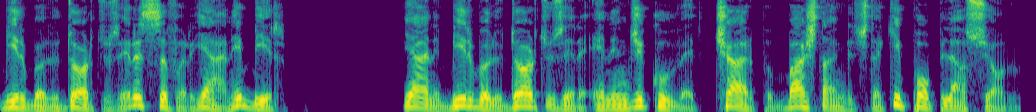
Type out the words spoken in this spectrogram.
1 bölü 4 üzeri 0 yani 1. Yani 1 bölü 4 üzeri n'inci kuvvet çarpı başlangıçtaki popülasyon,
